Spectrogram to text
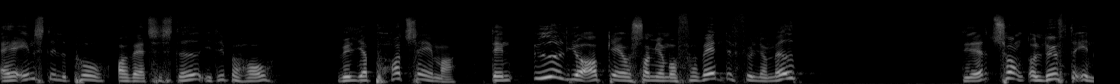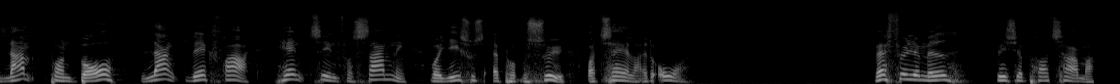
er jeg indstillet på at være til stede i det behov, vil jeg påtage mig den yderligere opgave, som jeg må forvente følger med. Det er det tungt at løfte en lam på en borg langt væk fra, hen til en forsamling, hvor Jesus er på besøg og taler et ord. Hvad følger med, hvis jeg påtager mig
